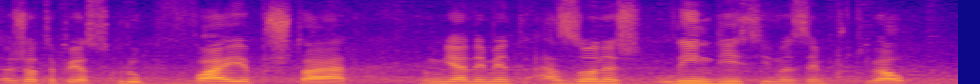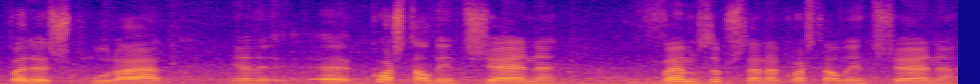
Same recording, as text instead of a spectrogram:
A JPS Group vai apostar nomeadamente há zonas lindíssimas em Portugal para explorar, a Costa Alentejana, vamos apostar na Costa Alentejana,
